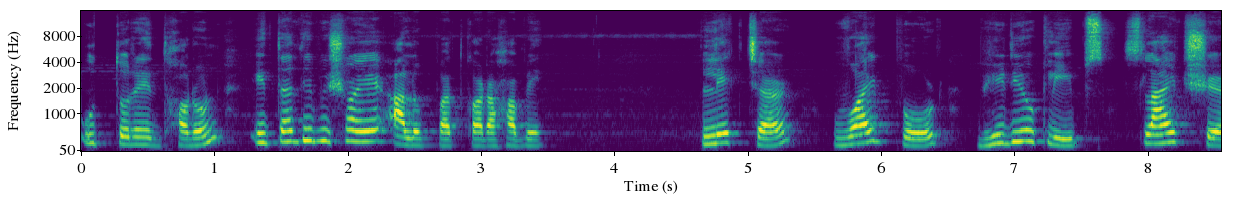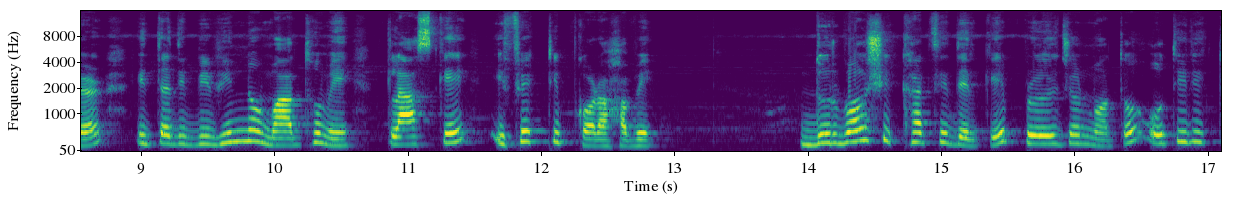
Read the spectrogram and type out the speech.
উত্তরের ধরন ইত্যাদি বিষয়ে আলোকপাত করা হবে। Lecture white board video clips, slide share ইত্যাদি বিভিন্ন মাধ্যমে ক্লাসকে ইফেক্টিভ করা হবে। দুর্বল শিক্ষার্থীদেরকে প্রয়োজন মতো অতিরিক্ত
